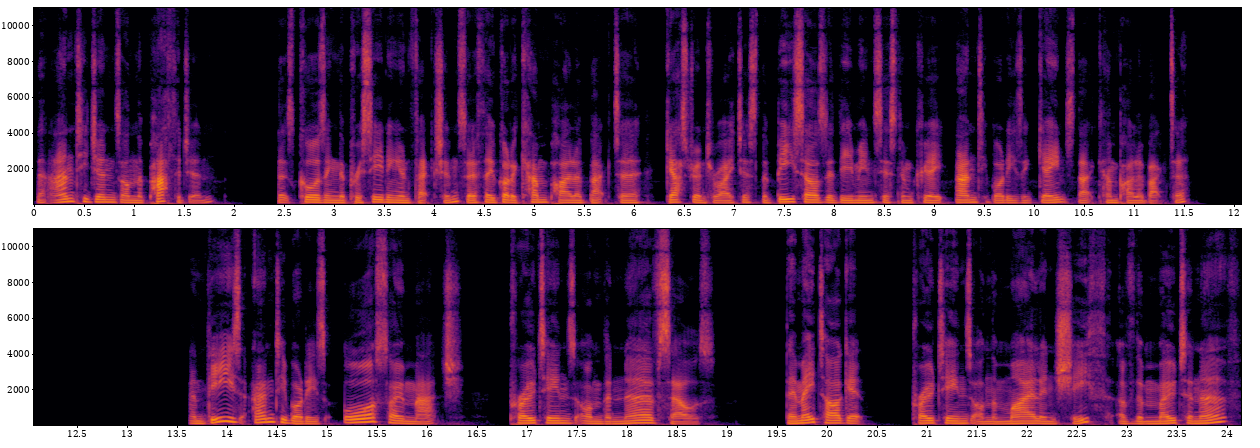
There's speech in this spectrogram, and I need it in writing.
the antigens on the pathogen that's causing the preceding infection. So, if they've got a Campylobacter gastroenteritis, the B cells of the immune system create antibodies against that Campylobacter. And these antibodies also match proteins on the nerve cells. They may target proteins on the myelin sheath of the motor nerve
